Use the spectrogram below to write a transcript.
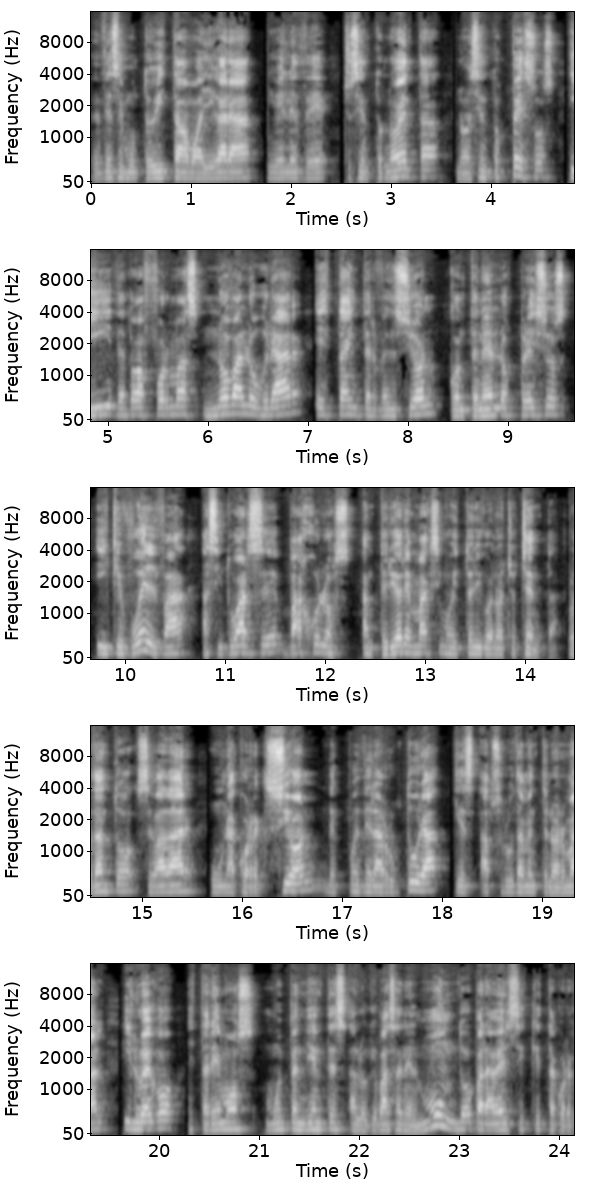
Desde ese punto de vista vamos a llegar a niveles de 890, 900 pesos y de todas formas no va a lograr esta intervención contener los precios y que vuelva a situarse bajo los anteriores máximos históricos en 880. Por lo tanto, se va a dar una corrección después de la ruptura que es absolutamente normal y luego estaremos muy pendientes a lo que pasa en el mundo para ver si es que esta corrección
